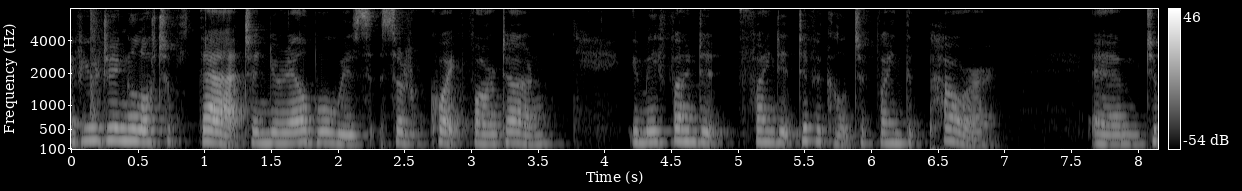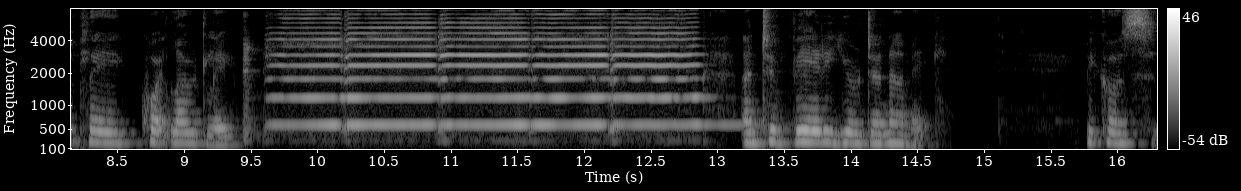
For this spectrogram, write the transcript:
If you're doing a lot of that and your elbow is sort of quite far down, you may find it find it difficult to find the power um, to play quite loudly. And to vary your dynamic. Because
